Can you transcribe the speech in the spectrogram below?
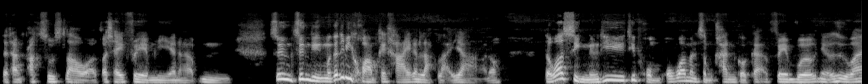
แต่ทาง Pruxus เราอะก็ใช้ frame นี้นะครับอืมซึ่งซึ่งจริงมันก็จะมีความคล้ายๆกันหลากหลายอย่างเนาะแต่ว่าสิ่งหนึ่งที่ที่ผมพบว่ามันสำคัญกว่า framework เนี่ยก็คือว่า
